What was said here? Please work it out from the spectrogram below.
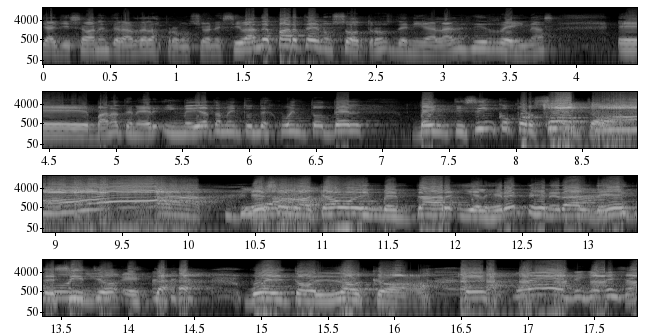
Y allí se van a enterar de las promociones. Si van de parte de nosotros, de Ni Galanes ni Reinas, eh, van a tener inmediatamente un descuento del 25%. ¿Qué? ¿Qué? Ah. Eso lo acabo de inventar y el gerente general de Ay, este coño. sitio está vuelto loco. ¡Qué fuerte! Yo pensé que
